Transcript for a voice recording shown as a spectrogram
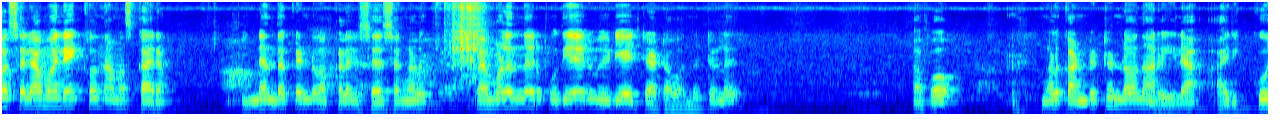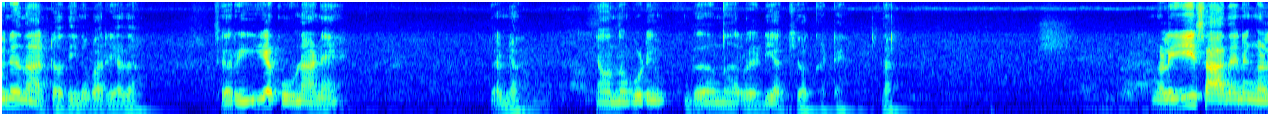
അസ്സലാമലൈക്കും നമസ്കാരം. പിന്നെ എന്തൊക്കെയുണ്ട് മക്കളെ വിശേഷങ്ങൾ ഇപ്പം നമ്മൾ ഇന്നൊരു പുതിയൊരു വീഡിയോ ആയിട്ടാട്ടോ വന്നിട്ടുള്ളത്. അപ്പോൾ നിങ്ങൾ കണ്ടിട്ടുണ്ടോയെന്ന് അറിയില്ല. അരിക്കൂന് എന്നാ കേട്ടോ അതിന് പറയാതാ. ചെറിയ കൂണാണേ. ഇതുണ്ടോ? ഞാൻ ഒന്നും കൂടി ഇതൊന്ന് റെഡിയാക്കി വെക്കട്ടെ. ഇതാ നിങ്ങൾ ഈ സാധനങ്ങൾ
